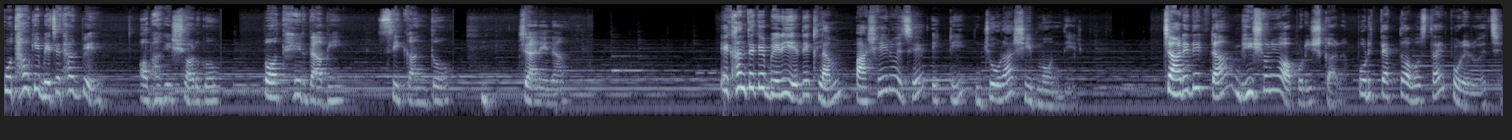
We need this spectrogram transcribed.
কোথাও কি বেঁচে থাকবে? অভাগীর স্বর্গ, পথের দাবি, শ্রীকান্ত, জানে না। এখান থেকে বেরিয়ে দেখলাম পাশেই রয়েছে একটি জোড়া শিব মন্দির। চারিদিকটা ভীষণই অপরিষ্কার, পরিত্যক্ত অবস্থায় পড়ে রয়েছে।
